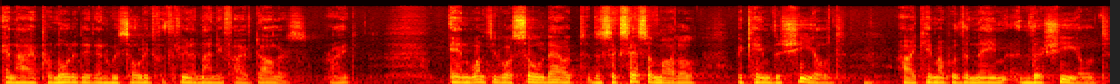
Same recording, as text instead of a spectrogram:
and I promoted it and we sold it for $395, right? And once it was sold out, the successor model became the Shield. I came up with the name The Shield,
